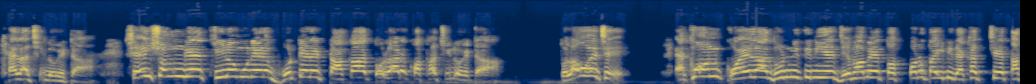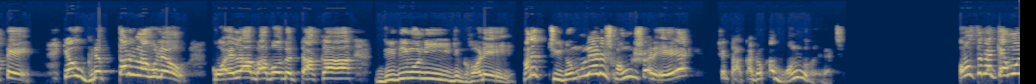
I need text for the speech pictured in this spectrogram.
খেলা ছিল এটা। সেই সঙ্গে তৃণমূলের ভোটের টাকা তোলার কথা ছিল এটা। তোলাও হয়েছে। এখন কয়লা দুর্নীতি নিয়ে যেভাবে তৎপরতা ইডি দেখাচ্ছে, তাতে কেউ গ্রেপ্তার না হলেও কয়লা বাবদ টাকা দিদিমণির ঘরে মানে তৃণমূলের সংসারে সে টাকা ঢোকা বন্ধ হয়ে গেছে। অবস্থাটা কেমন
